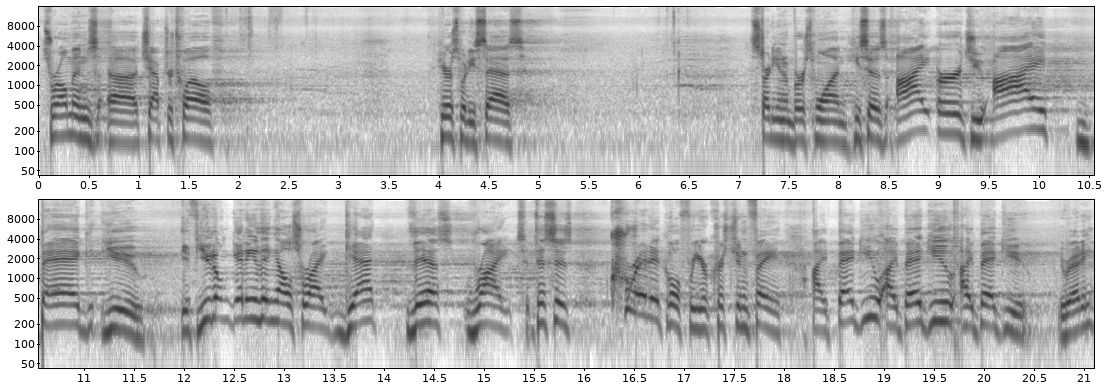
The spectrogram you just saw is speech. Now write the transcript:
It's Romans uh, chapter 12. Here's what he says starting in verse 1, he says, I urge you, I beg you, if you don't get anything else right, get this right. This is critical for your Christian faith. I beg you, I beg you, I beg you. You ready?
